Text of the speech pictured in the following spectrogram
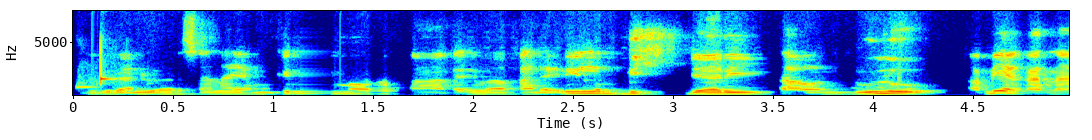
pergerakan di luar sana yang mungkin mau ngatain Wakanda ini lebih dari tahun dulu. Tapi ya karena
